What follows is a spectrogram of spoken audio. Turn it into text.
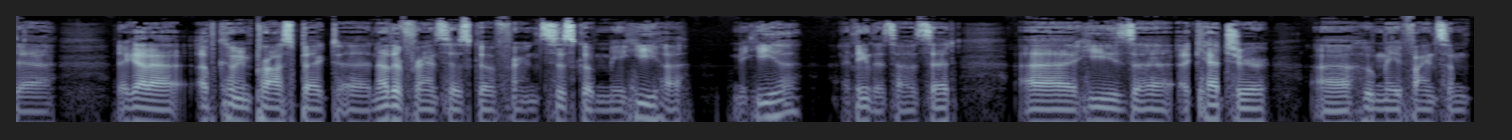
uh, they got a upcoming prospect, uh, another Francisco, Francisco Mejia. Mejia? I think that's how it's said. Uh, he's a, a catcher uh, who may find some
